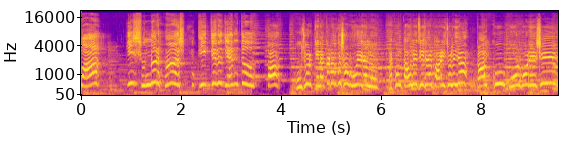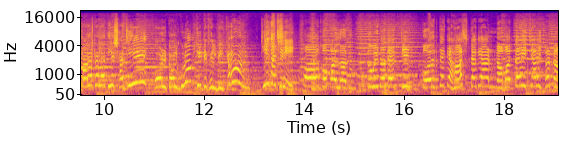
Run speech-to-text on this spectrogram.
বাহ, কি সুন্দর হাঁস, ঠিক যেন জ্যান্ত। পুজোর কেনাকাটা তো সব হয়ে গেল। এখন তাহলে যে যার বাড়ি চলে যা কাল খুব ভোর ভোরে এসে মালা টালা দিয়ে সাজিয়ে ফল টলগুলো কেটে ফেলবি কেমন? ঠিক আছে। ও গোপাল দাদু তুমি তো দেখছি কোল থেকে হাঁসটাকে আর নামাতেই চাইছো না।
